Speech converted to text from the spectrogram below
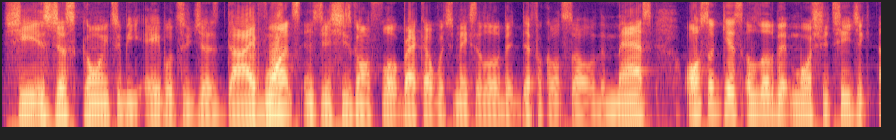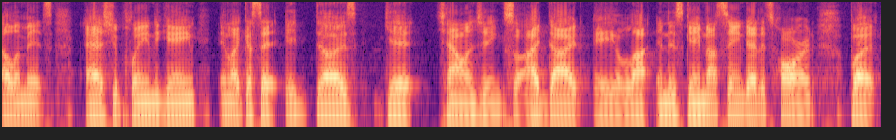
she is just going to be able to just dive once and then she's going to float back up, which makes it a little bit difficult. So the mask also gives a little bit more strategic elements as you're playing the game. And like I said, it does get challenging. So I died a lot in this game. Not saying that it's hard, but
